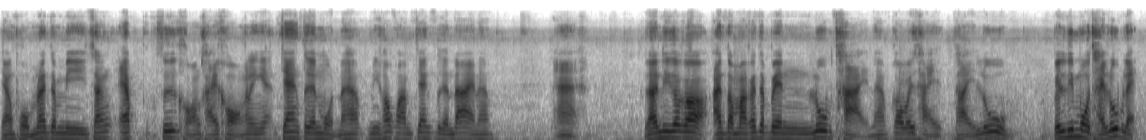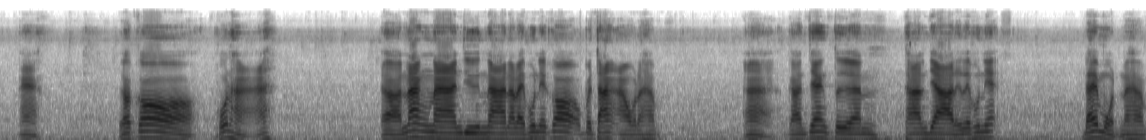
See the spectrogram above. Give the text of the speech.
อย่างผมน่าจะมีทั้งแอปซื้อของขายของอะไรเงี้ยแจ้งเตือนหมดนะครับ มีข้อความแจ้งเตือนได้นะครับ อ่า แล้วนี่ก็ก็อันต่อมาก็จะเป็นรูปถ่ายนะครับ ก็ไว้ถ่ายถ่ายรูป เป็นรีโมทถ่ายรูปแหละ อ่า แล้วก็ค้นหาอ่านั่งนานยืนนานอะไรพวกนี้ก็ไปตั้งเอานะครับ อ่า การแจ้งเตือนทานยาหรืออะไรพวกนี้ได้หมดนะครับ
